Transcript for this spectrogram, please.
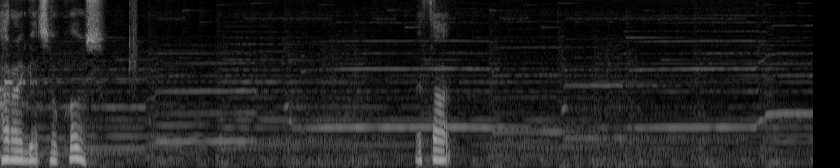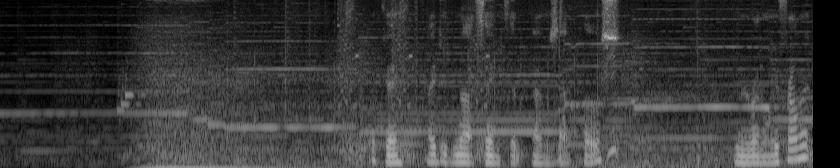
How did I get so close? I thought... Okay, I did not think that I was that close. Can we run away from it?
